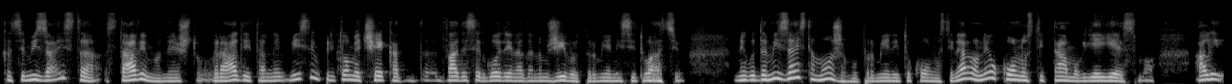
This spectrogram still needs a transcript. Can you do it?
kad se mi zaista stavimo nešto raditi, a ne mislim pri tome čekat 20 godina da nam život promijeni situaciju, nego da mi zaista možemo promijeniti okolnosti. Naravno, ne okolnosti tamo gdje jesmo, ali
